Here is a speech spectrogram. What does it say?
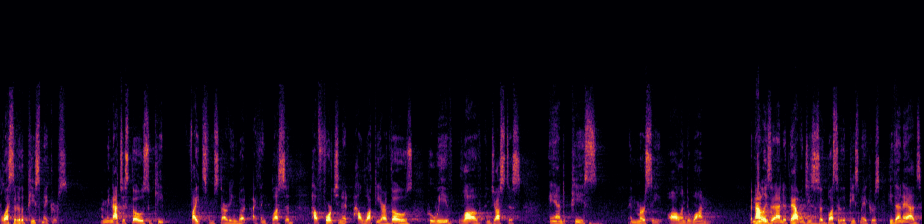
Blessed are the peacemakers. I mean, not just those who keep fights from starting, but I think blessed, how fortunate, how lucky are those who weave love and justice and peace and mercy all into one. But not only does it end at that, when Jesus said, Blessed are the peacemakers, he then adds,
